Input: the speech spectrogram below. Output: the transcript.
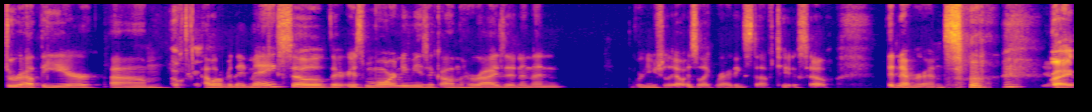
throughout the year, um, okay. however they may. So there is more new music on the horizon, and then we're usually always like writing stuff too. So it never ends. right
